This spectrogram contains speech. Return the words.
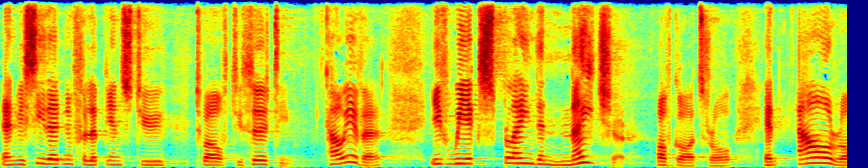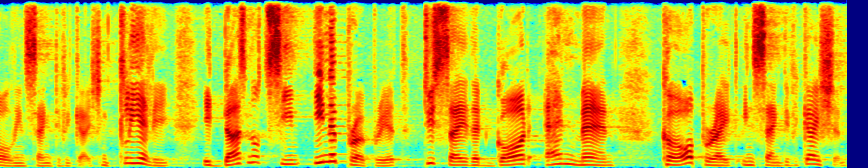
And we see that in Philippians 2 12 to 13. However, if we explain the nature of God's role and our role in sanctification, clearly it does not seem inappropriate to say that God and man cooperate in sanctification.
